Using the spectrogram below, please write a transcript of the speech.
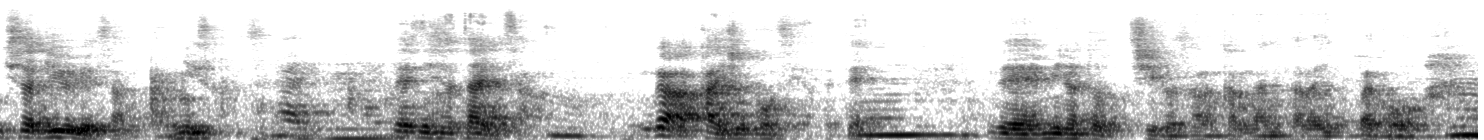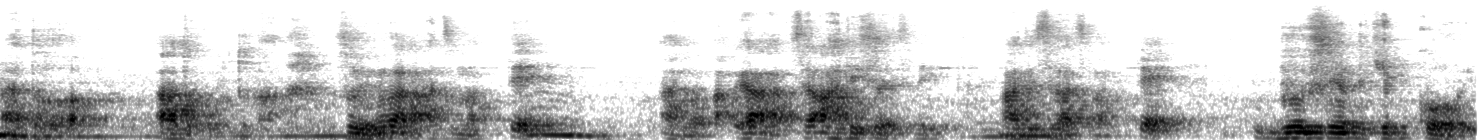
西澤龍英さんのお兄さんですね。はい。で、西澤平さんが会場構成やってて、うん。で、湊千尋さんから何からいっぱいこう、うん。あと、アートコルとか、そういうのが集まって、うん。あの、あ、それアーティストですね。アーティストが集まって、ブースによって結構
